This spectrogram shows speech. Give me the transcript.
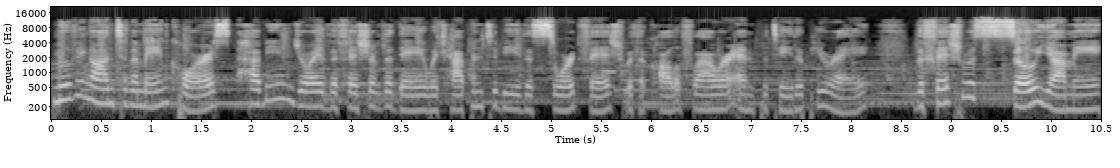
Moving on to the main course, hubby enjoyed the fish of the day, which happened to be the swordfish with a cauliflower and potato puree. The fish was so yummy,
